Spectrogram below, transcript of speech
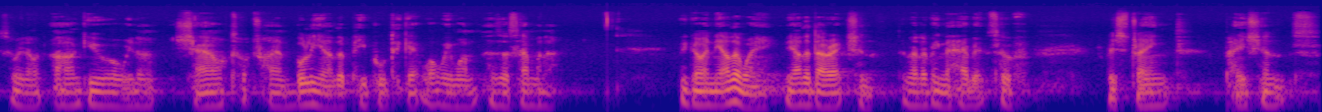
so we don't argue or we don't shout or try and bully other people to get what we want as a samana. We go in the other way, the other direction, developing the habits of restraint, patience,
